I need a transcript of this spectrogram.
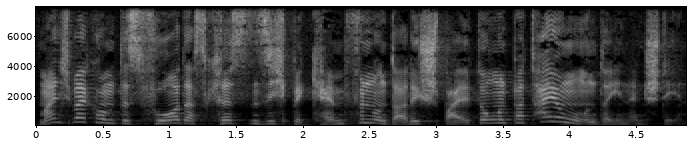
Manchmal kommt es vor, dass Christen sich bekämpfen und dadurch Spaltungen und Parteiungen unter ihnen entstehen.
